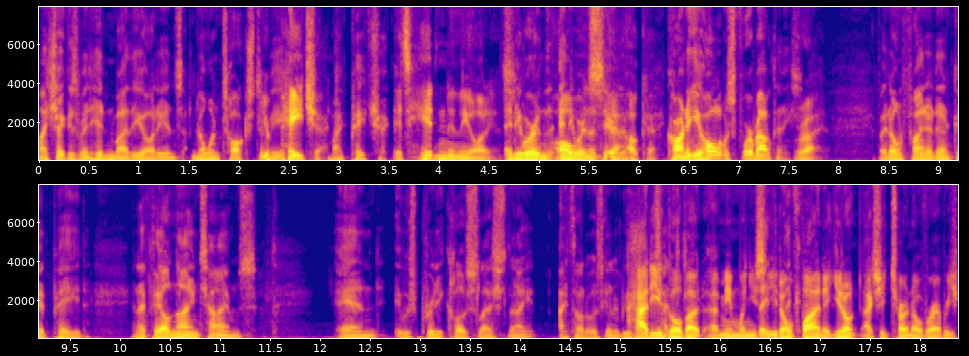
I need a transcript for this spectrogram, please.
my check has been hidden by the audience. No one talks to Your me. paycheck. My paycheck. It's hidden in the audience. Anywhere in the, anywhere in the theater. Yeah, okay. Carnegie Hall, it was four balconies. Right. If I don't find it, I don't get paid. And I failed nine times, and it was pretty close last night. I thought it was going to be. How do you go about? I mean, when you say you don't they- find it, you don't actually turn over every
